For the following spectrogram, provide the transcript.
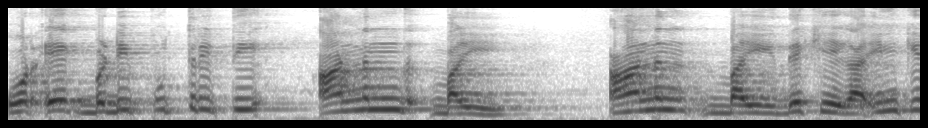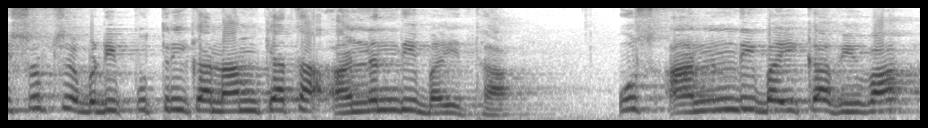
और एक बड़ी पुत्री थी आनंद बाई। आनंद बाई, देखिएगा, इनकी सबसे बड़ी पुत्री का नाम क्या था? आनंदी बाई था। उस आनंदी बाई का विवाह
